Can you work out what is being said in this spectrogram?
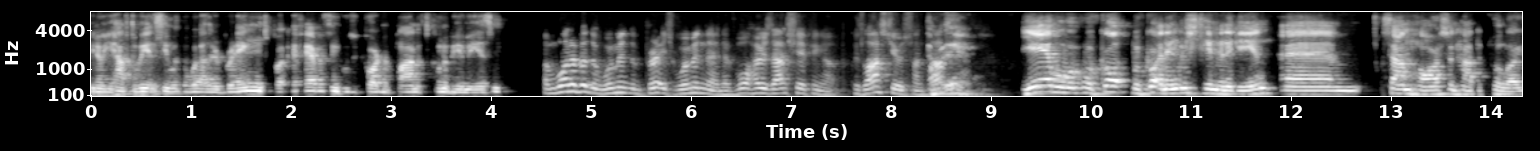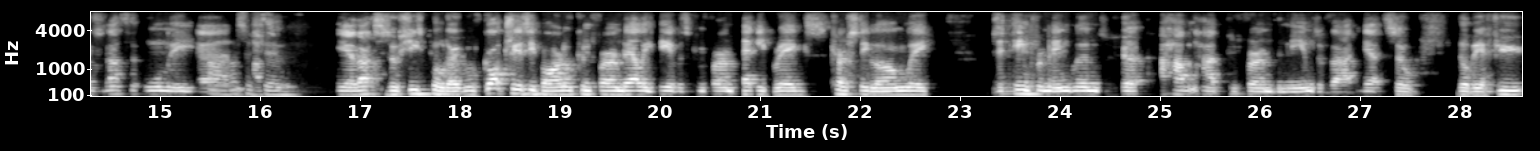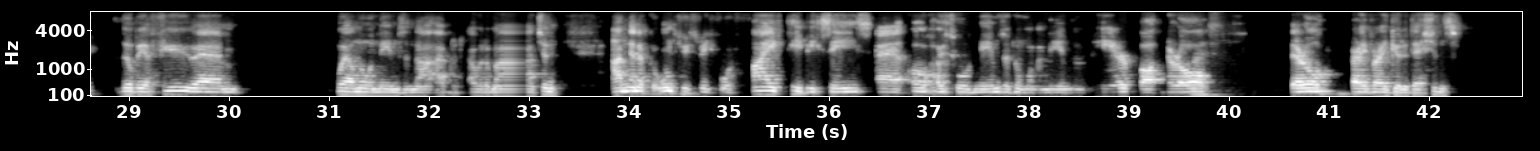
you know, you have to wait and see what the weather brings. But if everything goes according to plan, it's going to be amazing. And what about the women, the British women then? What, how's that shaping up? Because last year was fantastic. Yeah, well, we've got we've got an English team in again. Um, Sam Harrison had to pull out, so that's the only. Um, oh, that's a shame. yeah, that's so she's pulled out. We've got Tracy Barlow confirmed, Ellie Davis confirmed, Becky Briggs, Kirsty Longley. There's a team from England. I haven't had confirmed the names of that yet, so there'll be a few there'll be a few um, well-known names in that. I would, I would imagine. And then I've got one, two, three, four, five TBCs, uh, all household names. I don't want to name them here, but they're all nice. they're all very, very good additions.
